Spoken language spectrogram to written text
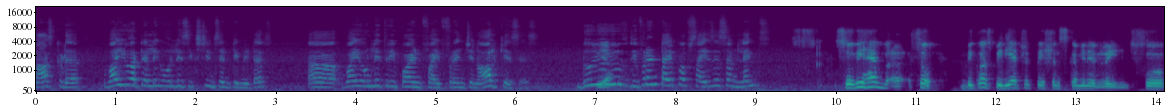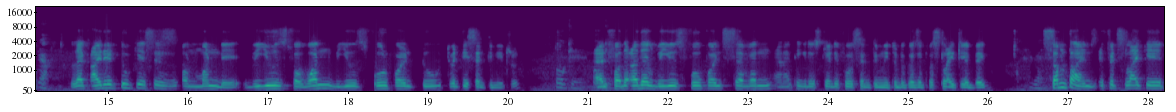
asked uh, why you are telling only 16 centimeters uh, why only 3.5 french in all cases do you Yeah. use different type of sizes and lengths So we have uh, so because pediatric patients come in a range. So Yeah. like I did two cases on Monday. We used for one we used 4.2 20 centimeter. okay, And for the other, we used 4.7, and I think it was 24 centimeter because it was slightly big. Sometimes, if it's like a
